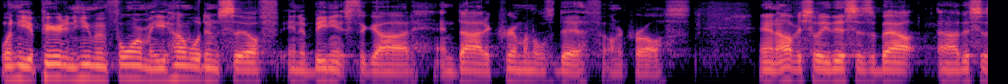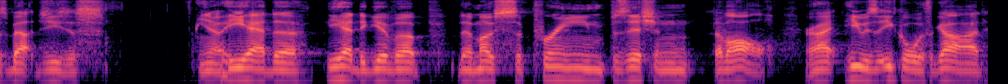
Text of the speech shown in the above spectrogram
When he appeared in human form, he humbled himself in obedience to God and died a criminal's death on a cross. And obviously, this is about uh, this is about Jesus you know, he had to he had to give up the most supreme position of all. Right? He was equal with God,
